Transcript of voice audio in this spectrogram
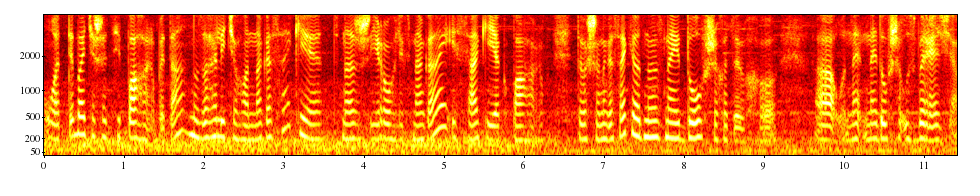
От, ти бачиш оці пагорби, так? Ну, взагалі чого Нагасакі, це наш іерогліф Нагай і Сакі як пагорб. Тому що Нагасакі одне з найдовших оцих, найдовше узбережжя.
